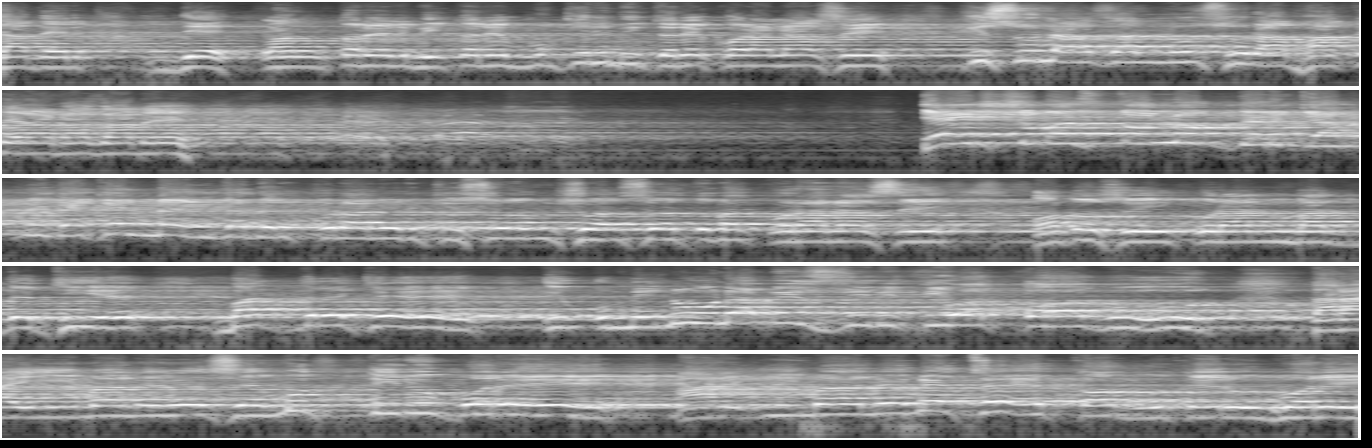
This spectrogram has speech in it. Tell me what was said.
যাদের অন্তরের ভিতরে, বুকির ভিতরে কোরআন আছে, কিছু না জানলো সুরা ভাতে আড়া জানে। এই সমস্ত লোকদেরকে আপনি দেখেন নাই, যাদের কোরআনের কিছু অংশ আছে অথবা কোরআন আছে? অথচ এই কোরআন বাদ দেখিয়ে, বাদ রেখে তারা ঈমান এনেছে মূর্তির উপরে। আর ঈমান এনেছে তবুতের উপরে।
